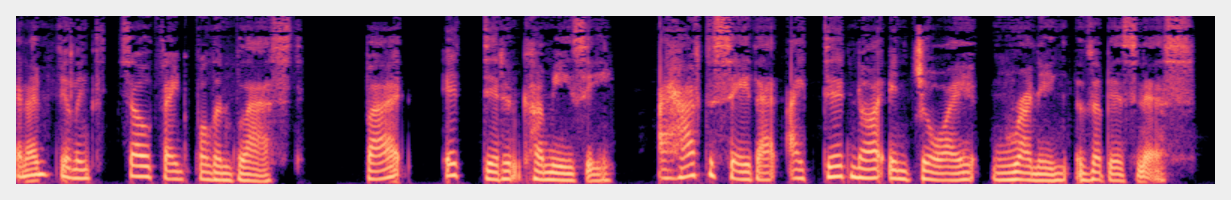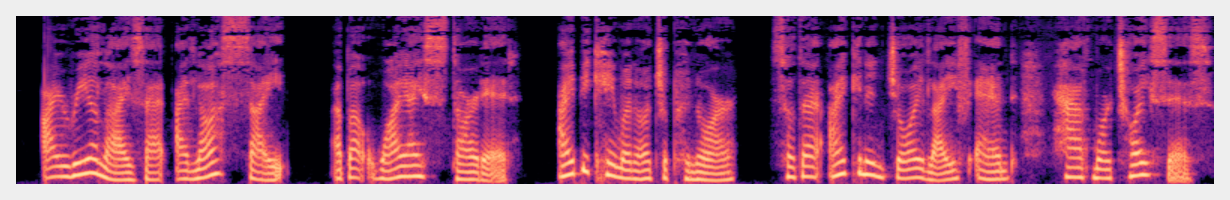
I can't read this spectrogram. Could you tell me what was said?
and I'm feeling so thankful and blessed. But it didn't come easy. I have to say that I did not enjoy running the business. I realized that I lost sight about why I started. I became an entrepreneur so that I can enjoy life and have more choices.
